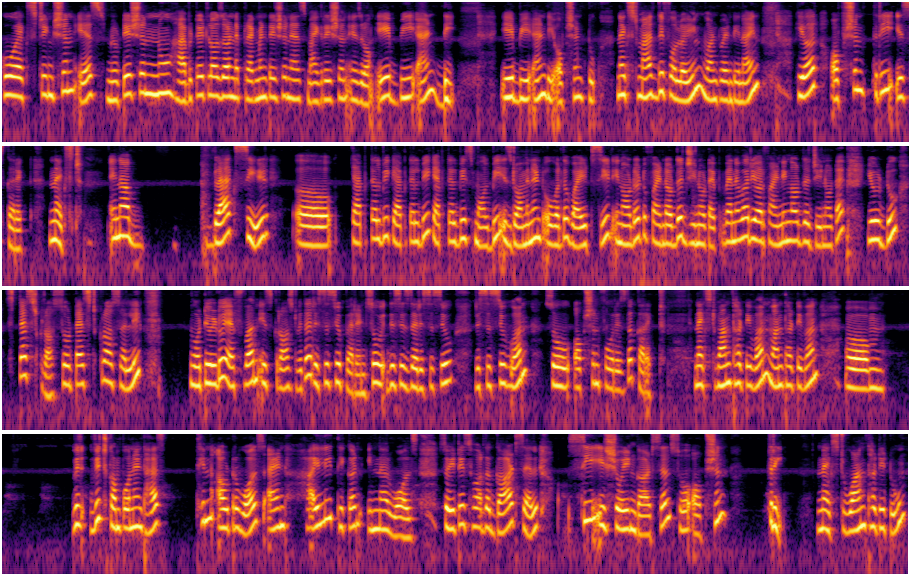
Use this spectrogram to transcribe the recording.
Co-extinction yes. Mutation no. Habitat loss and fragmentation yes. Migration is wrong. A b and d a b and d option 2 next match the following 129 here option 3 is correct. Next in a black seed uh, capital B, capital B, capital B, small b is dominant over the white seed in order to find out the genotype. Whenever you are finding out the genotype, you do test cross. So, test cross only what you will do f1 is crossed with a recessive parent. So this is the recessive recessive one. So option 4 is the correct next 131 131 um, which, which component has thin outer walls and highly thickened inner walls? So it is for the guard cell. C is showing guard cell so option 3 next 132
